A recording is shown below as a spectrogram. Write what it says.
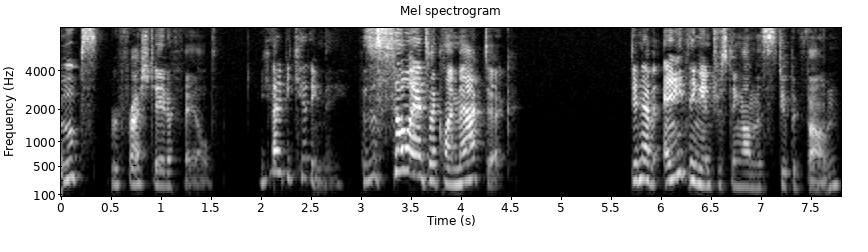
Oops, refresh data failed. You gotta be kidding me. This is so anticlimactic. Didn't have anything interesting on this stupid phone.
